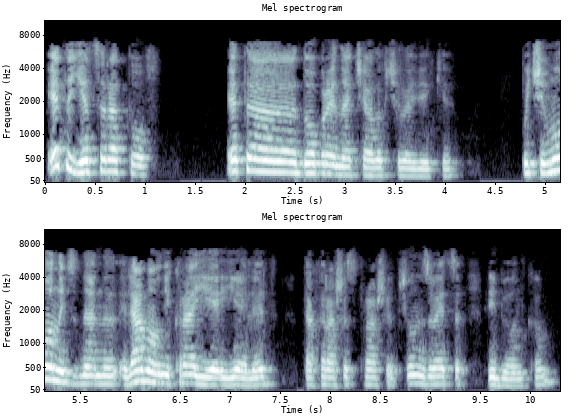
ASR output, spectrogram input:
Это Ецератов. Это доброе начало в человеке. Почему он, ляма он не крае елед, так Раша спрашивает, почему он называется ребенком?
